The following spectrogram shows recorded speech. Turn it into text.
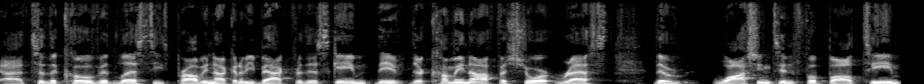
Uh, to the COVID list. He's probably not going to be back for this game. they they're coming off a short rest. The Washington football team,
